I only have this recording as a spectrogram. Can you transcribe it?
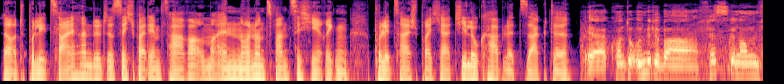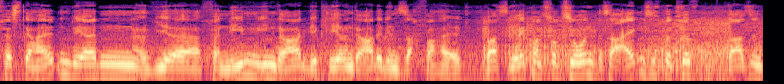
Laut Polizei handelt es sich bei dem Fahrer um einen 29-Jährigen. Polizeisprecher Thilo Kablitz sagte, Er konnte unmittelbar festgenommen, festgehalten werden. Wir vernehmen ihn gerade, wir klären gerade den Sachverhalt. Was die Rekonstruktion des Ereignisses betrifft, da sind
